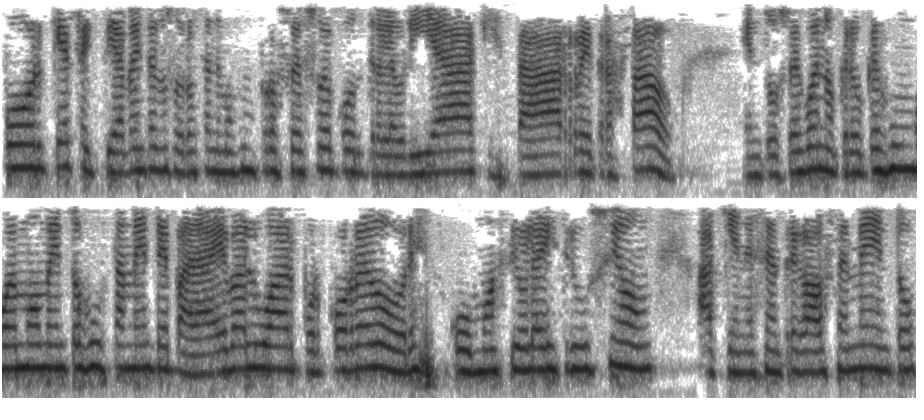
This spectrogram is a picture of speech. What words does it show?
porque efectivamente nosotros tenemos un proceso de Contraloría que está retrasado. Entonces, bueno, creo que es un buen momento justamente para evaluar por corredores cómo ha sido la distribución, a quienes se ha entregado cemento,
